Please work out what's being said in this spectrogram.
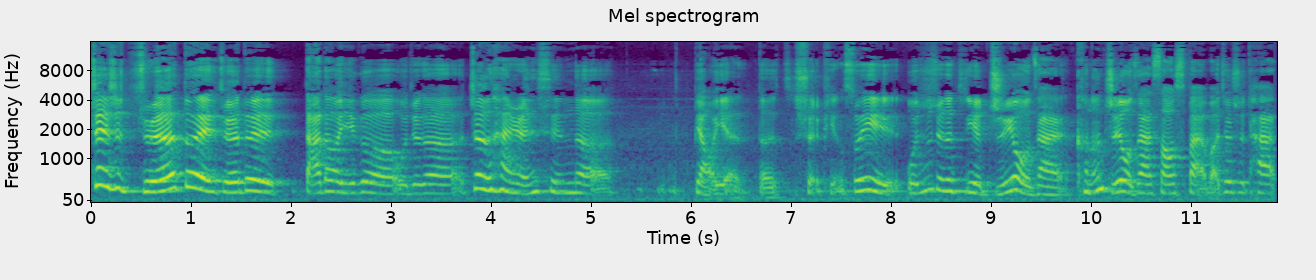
这是绝对绝对达到一个我觉得震撼人心的表演的水平，所以我就觉得也只有在可能只有在 South by 吧，就是他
